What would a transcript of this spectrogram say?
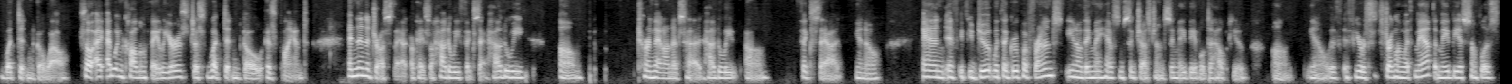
what didn't go well. So I, I wouldn't call them failures, just what didn't go as planned, and then address that. Okay, so how do we fix that? How do we um, turn that on its head? How do we um, fix that? You know, and if, if you do it with a group of friends, you know, they may have some suggestions. They may be able to help you. Um, you know, if, if you're struggling with math, it may be as simple as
